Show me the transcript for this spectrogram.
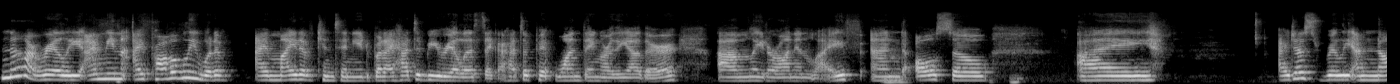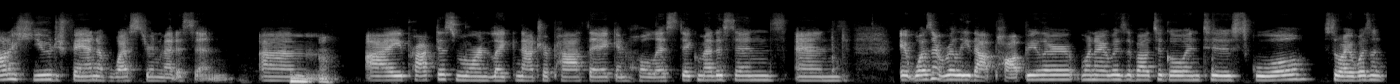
Not really. I mean, I probably would have I might have continued, but I had to be realistic. I had to pick one thing or the other um, later on in life, and mm. also, I, I just really I'm not a huge fan of Western medicine. Um, mm-hmm. I practice more like naturopathic and holistic medicines, and it wasn't really that popular when I was about to go into school. So I wasn't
